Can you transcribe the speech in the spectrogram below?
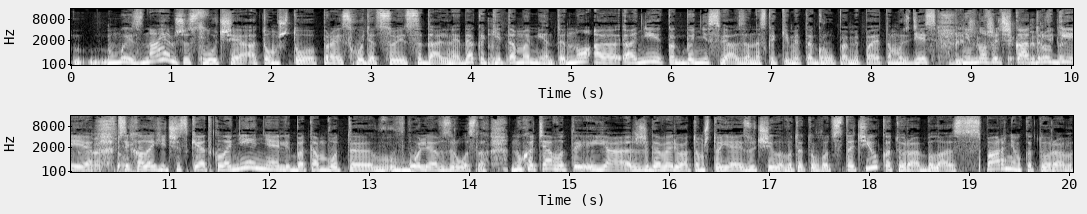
мы знаем же случаи о том, что происходят суицидальные, да, какие-то моменты, но э, они как бы не связаны с какими-то группами, поэтому здесь Більше немножечко другие психологические отклонения, либо там вот э, в более взрослых. Ну, хотя вот я же говорю о том, что я изучила вот эту вот статью, которая была с парнем, которого,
